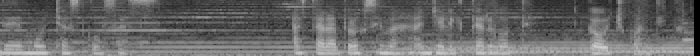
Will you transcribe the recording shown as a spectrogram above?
de muchas cosas. Hasta la próxima, Angelique Tergote, coach cuántico.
